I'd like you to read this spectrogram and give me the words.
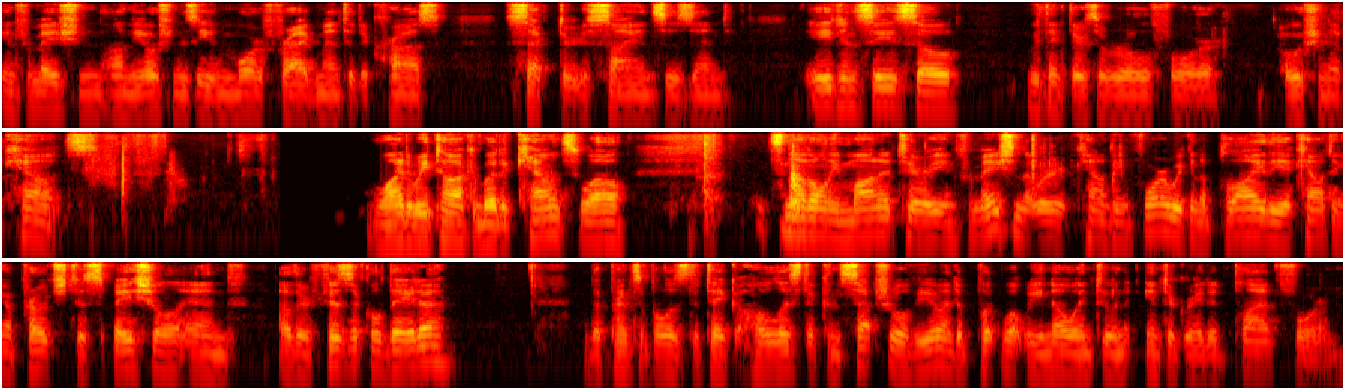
information on the ocean is even more fragmented across sectors, sciences, and agencies, so we think there's a role for ocean accounts. Why do we talk about accounts? Well, it's not only monetary information that we're accounting for, we can apply the accounting approach to spatial and other physical data. The principle is to take a holistic conceptual view and to put what we know into an integrated platform.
